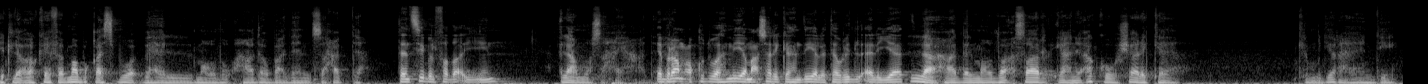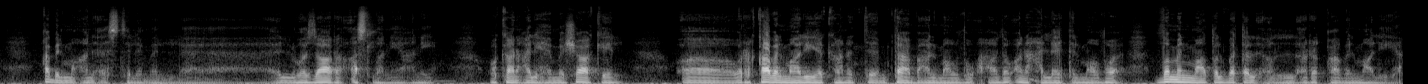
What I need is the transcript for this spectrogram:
قلت له أوكي فما بقى أسبوع بهالموضوع هذا وبعدين سحبته. تنسيب الفضائيين؟ لا مو صحيح هذا. إبرام عقود وهمية مع شركة هندية لتوريد الآليات؟ لا هذا الموضوع صار يعني أكو شركة كان مديرها هندي. قبل ما أنا أستلم الوزارة أصلا يعني وكان عليها مشاكل آه، والرقابة المالية كانت متابعة الموضوع هذا وأنا حليت الموضوع ضمن ما طلبت الرقابة المالية.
